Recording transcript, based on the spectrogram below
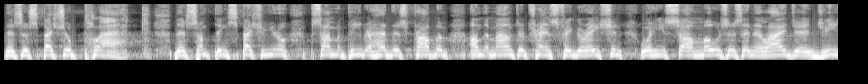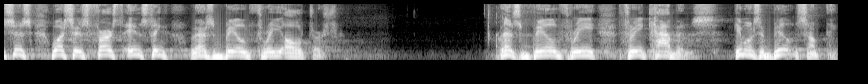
there's a special plaque, there's something special. You know, Simon Peter had this problem on the Mount of Transfiguration where he saw Moses and Elijah and Jesus. Was his first instinct? Let's build three altars. Let's build three, three cabins. He wants to build something.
